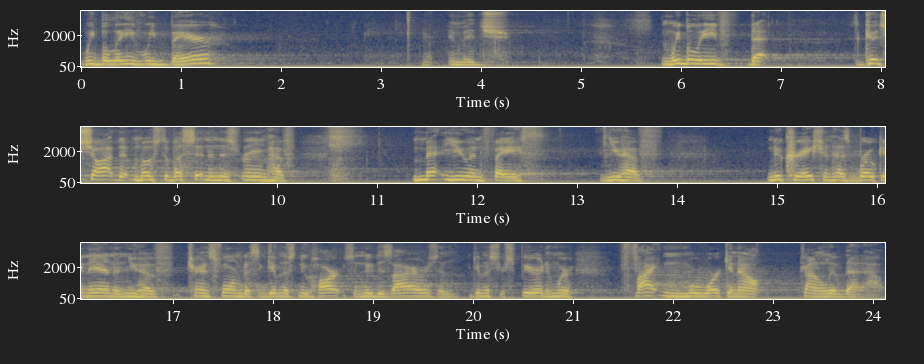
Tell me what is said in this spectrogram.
We believe we bear your image. And we believe that it's a good shot that most of us sitting in this room have met you in faith and you have new creation has broken in and you have transformed us and given us new hearts and new desires and given us your spirit and we're fighting we're working out trying to live that out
